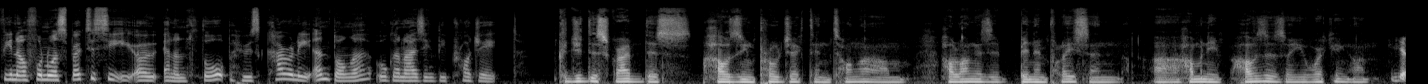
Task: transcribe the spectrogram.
Finau Fonua spoke to CEO Alan Thorpe, who's currently in Tonga organising the project. Could you describe this housing project in Tonga? Um, how long has it been in place and uh, how many houses are you working on? Yeah,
